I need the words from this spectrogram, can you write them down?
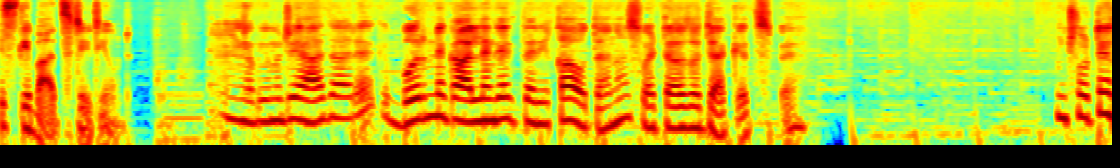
इसके बाद स्टे ट्यून्ड hmm, अभी मुझे याद आ रहा है कि बुर निकालने का एक तरीका होता है ना स्वेटर्स और जैकेट्स पे. छोटे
